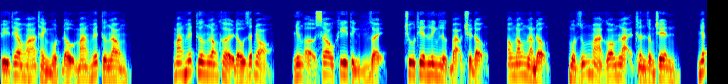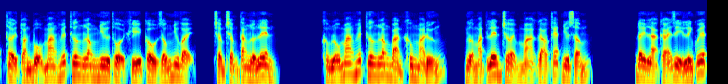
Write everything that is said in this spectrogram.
tùy theo hóa thành một đầu mang huyết tương long. Mang huyết thương long khởi đầu rất nhỏ, nhưng ở sau khi tỉnh dậy, chu thiên linh lực bạo chuyển động, ong long làm động, một dũng mà gom lại thân rồng trên nhất thời toàn bộ mang huyết thương long như thổi khí cầu giống như vậy, chậm chậm tăng lớn lên. Khổng lồ mang huyết thương long bàn không mà đứng, ngửa mặt lên trời mà gào thét như sấm. Đây là cái gì linh quyết?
